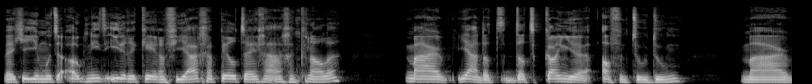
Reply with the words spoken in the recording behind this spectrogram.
Weet je, je moet er ook niet iedere keer een Viagra-pil tegenaan gaan knallen. Maar ja, dat, dat kan je af en toe doen. Maar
